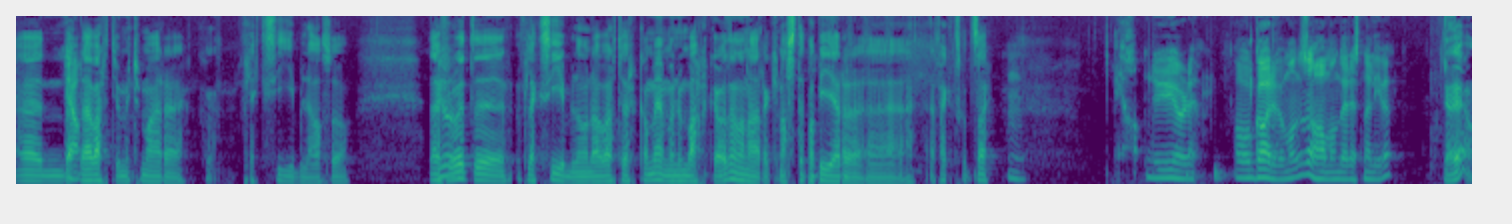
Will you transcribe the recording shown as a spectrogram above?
Eh, de, Ja. de blir jo mye mer eh, fleksible, altså. De er for så vidt fleksible når de har vært tørka med, men du merker jo at det er en sånn knastepapireffekt, skal du si. Ja, du gjør det. Og garver man det, så har man det resten av livet. Ja, ja.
